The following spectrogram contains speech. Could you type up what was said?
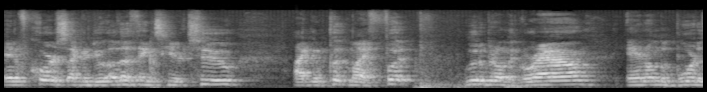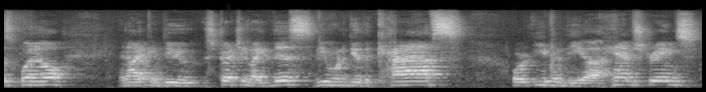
And of course, I can do other things here too. I can put my foot a little bit on the ground and on the board as well. And I can do stretching like this if you want to do the calves or even the uh, hamstrings.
